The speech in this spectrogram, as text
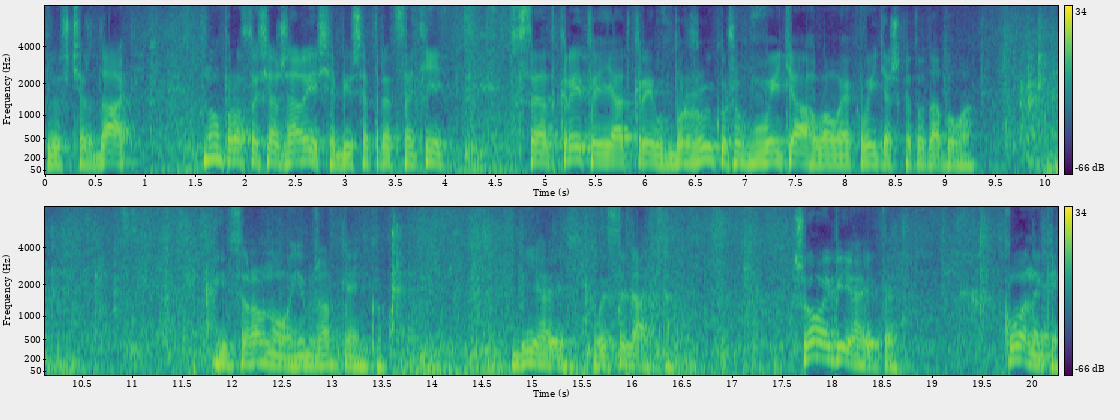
плюс чердак. Ну просто зараз жарище більше 30. Все відкрито, я відкрив буржуйку, щоб витягувало, як витяжка туди була. І все одно їм жаркенько. Бігають, веселяться. Що ви бігаєте? Коники.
